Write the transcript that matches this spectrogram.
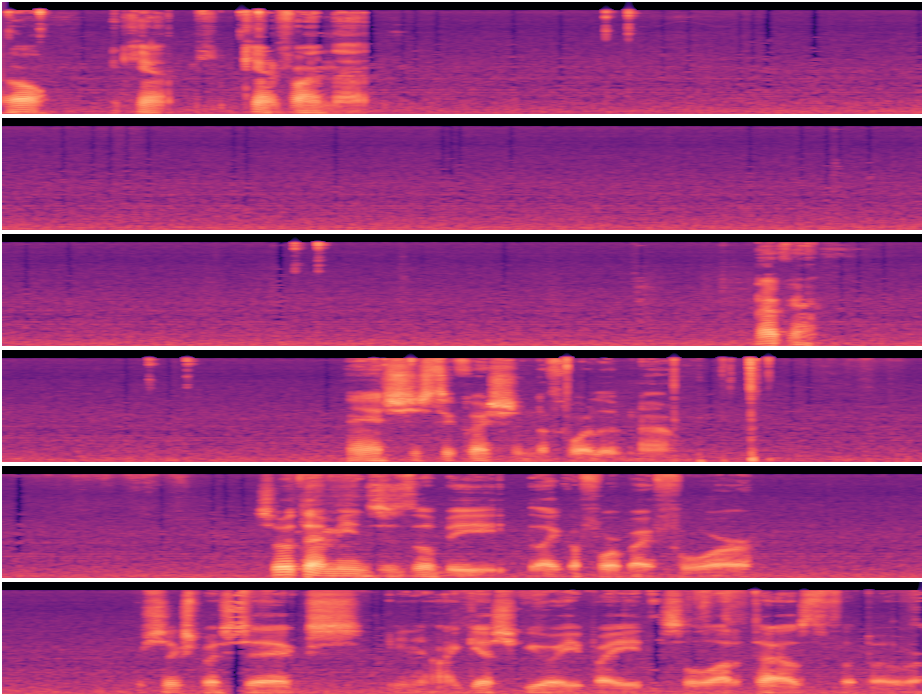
Oh, I can't can't find that. Okay. Yeah, it's just a question of the for loop now. So what that means is there'll be like a 4x4 or 6x6. You know, I guess you go 8x8. There's a lot of tiles to flip over.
